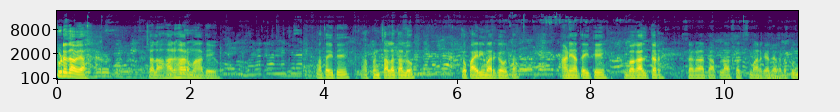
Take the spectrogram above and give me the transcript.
पुढे जाऊया. चला हर हर महादेव. आता इथे आपण चालत आलो. तो पायरी मार्ग होता. आणि आता इथे बघाल तर सगळा आता आपला असंच मार्ग आहे दगडातून.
